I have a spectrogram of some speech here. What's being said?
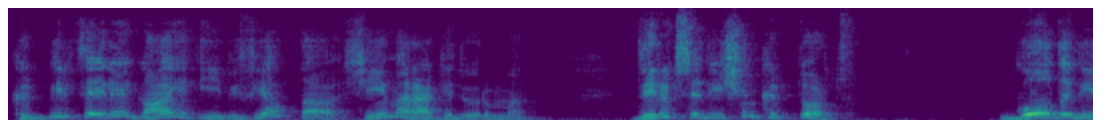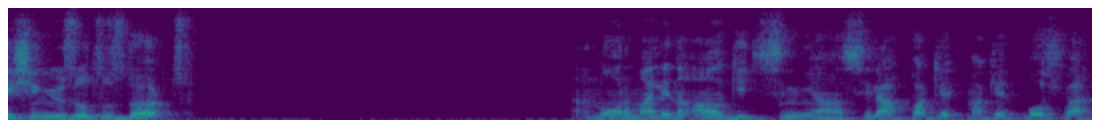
41 TL gayet iyi bir fiyat da şeyi merak ediyorum ben. Deluxe Edition 44. Gold Edition 134. Ya normalini al gitsin ya. Silah paket maket boş ver.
